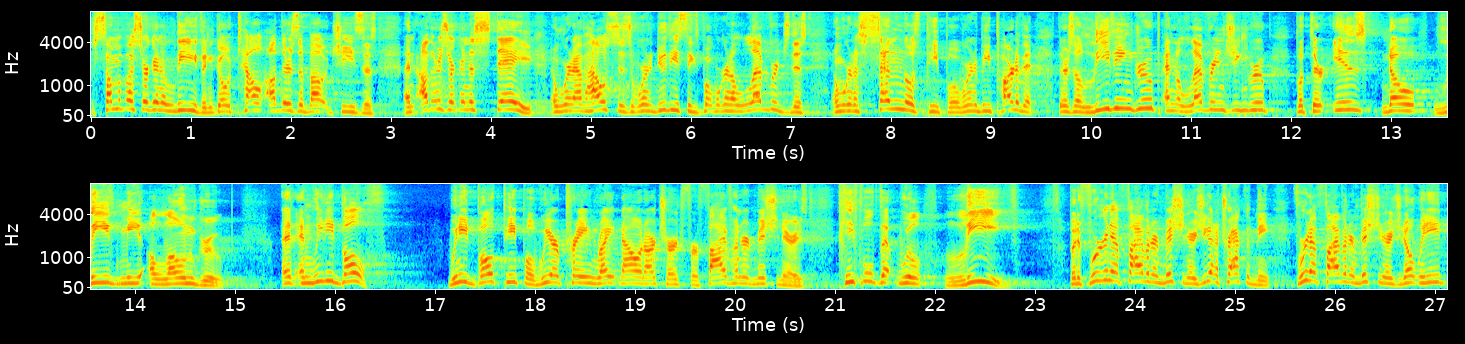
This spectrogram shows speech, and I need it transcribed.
some of us are going to leave and go tell others about Jesus, and others are going to stay, and we're going to have houses, and we're going to do these things, but we're going to leverage this, and we're going to send those people, and we're going to be part of it. There's a leaving group and a leveraging group, but there is no leave me alone group. And, and we need both. We need both people. We are praying right now in our church for 500 missionaries, people that will leave but if we're going to have 500 missionaries, you got to track with me. If we're going to have 500 missionaries, you know what we need?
